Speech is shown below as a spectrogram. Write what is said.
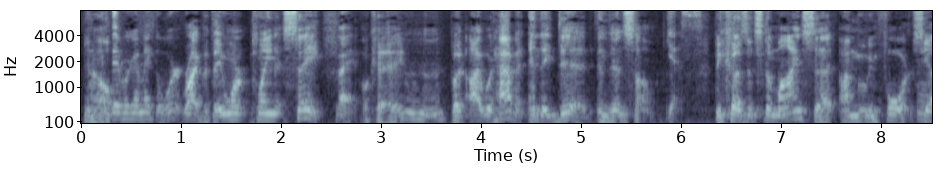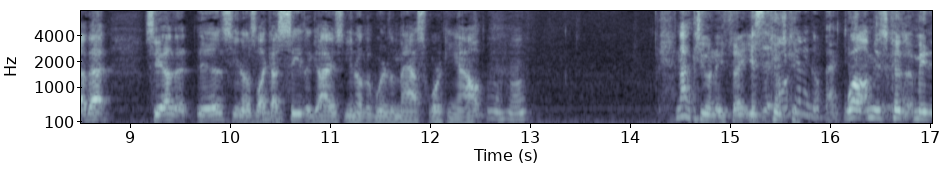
you know They were going to make it work. right but they weren't playing it safe Right. Mm-hmm. okay but I would have it and they did and then some Yes. because it's the mindset I'm moving forward. See how Mm-hmm. that see how that is? You know, it's like I see the guys, you know, that wear the mask working out. Not doing anything. Mm-hmm. Is it all gonna go back to Well, I mean, because I mean,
